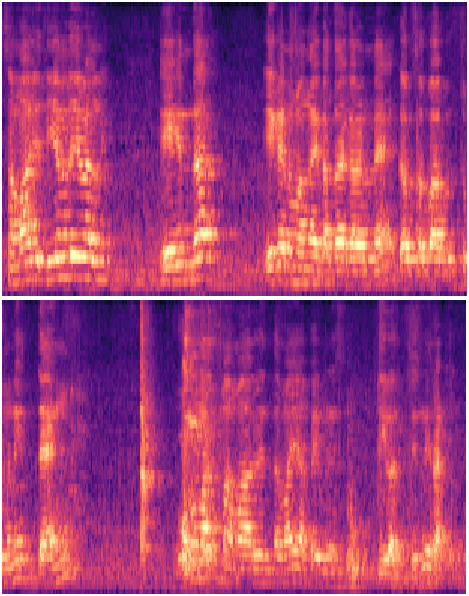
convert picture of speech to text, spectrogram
සමාජයේ තියෙන දේවල් නේ ඒ හින්දා ඒක ගැන මම අය කතා කරන්නේ නැහැ ගරු සභාපතිතුමනි දැන් බොහොමත්ම අමාරුවෙන් තමයි අපේ මිනිස්සු ජීවත් වෙන්නේ රටේ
